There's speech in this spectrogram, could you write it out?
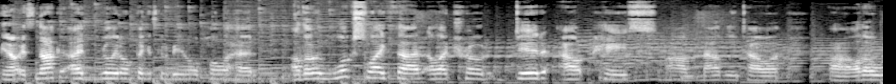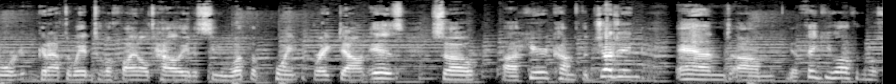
you know, it's not. I really don't think it's going to be able to pull ahead. Although it looks like that Electrode did outpace um, Maogiitawa. Uh, although we're going to have to wait until the final tally to see what the point breakdown is. So uh, here comes the judging. And um, yeah, thank you all for the most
